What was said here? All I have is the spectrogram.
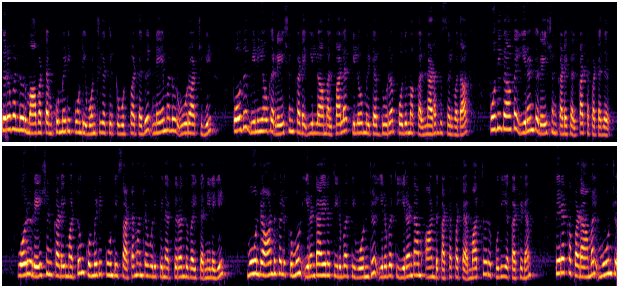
திருவள்ளூர் மாவட்டம் கும்மிடிப்பூண்டி ஒன்றியத்திற்கு உட்பட்டது நேமலூர் ஊராட்சியில் பொது விநியோக ரேஷன் கடை இல்லாமல் பல கிலோமீட்டர் தூரம் பொதுமக்கள் நடந்து செல்வதால் புதிதாக இரண்டு ரேஷன் கடைகள் கட்டப்பட்டது. ஒரு ரேஷன் கடை மட்டும் கும்மிடிப்பூண்டி சட்டமன்ற உறுப்பினர் திறந்து வைத்த நிலையில் மூன்று ஆண்டுகளுக்கு முன் இரண்டாயிரத்தி இருபத்தி ஒன்று இருபத்தி இரண்டாம் ஆண்டு கட்டப்பட்ட மற்றொரு புதிய கட்டிடம் திறக்கப்படாமல் மூன்று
